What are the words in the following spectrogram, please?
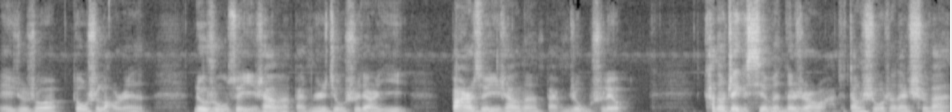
也就是说都是老人。六十五岁以上啊，百分之九十点一；八十岁以上呢，百分之五十六。看到这个新闻的时候啊，就当时我正在吃饭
